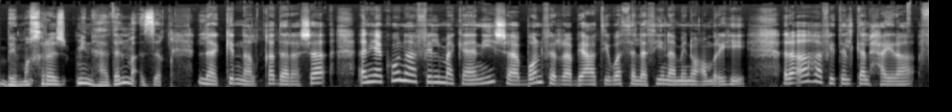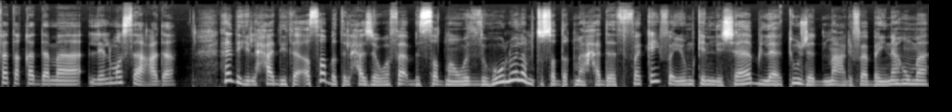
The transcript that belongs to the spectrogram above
بمخرج من هذا المأزق. لكن القدر شاء أن يكون في المكان شاب في الرابعة والثلاثين من عمره. رآها في تلك الحيرة فتقدم للمساعدة. هذه الحادثة أصابت الحاجة وفاء بالصدمة والذهول ولم تصدق ما حدث فكيف يمكن لشاب لا توجد معرفة بينهما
